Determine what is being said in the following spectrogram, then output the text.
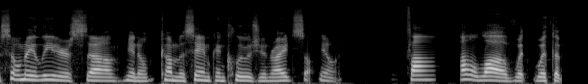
so many leaders, uh, you know, come to the same conclusion, right? So, you know, follow fall in love with with the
